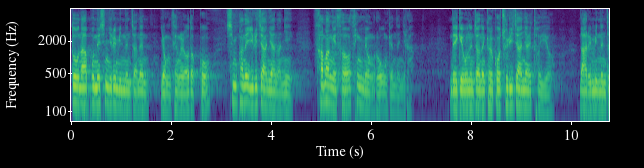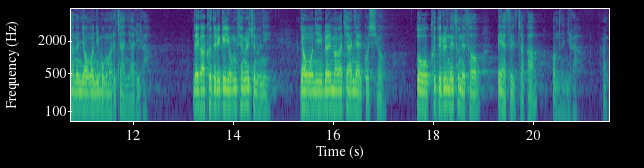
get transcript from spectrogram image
또 나 보내신 이를 믿는 자는 영생을 얻었고 심판에 이르지 아니하나니 사망에서 생명으로 옮겼느니라. 내게 오는 자는 결코 줄이지 아니할 터이요 나를 믿는 자는 영원히 목마르지 아니하리라. 내가 그들에게 영생을 주노니 영원히 멸망하지 아니할 것이요 또 그들을 내 손에서 빼앗을 자가 없느니라. 아멘.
